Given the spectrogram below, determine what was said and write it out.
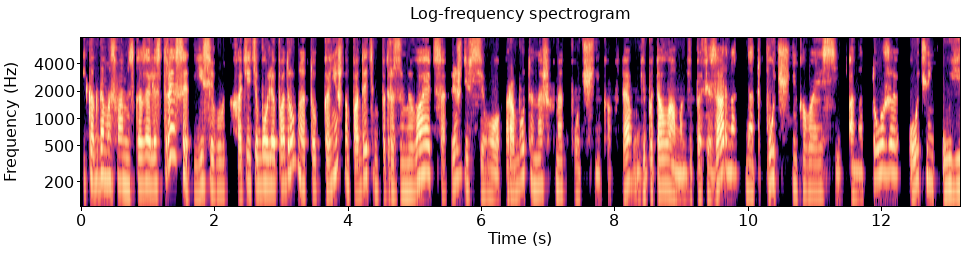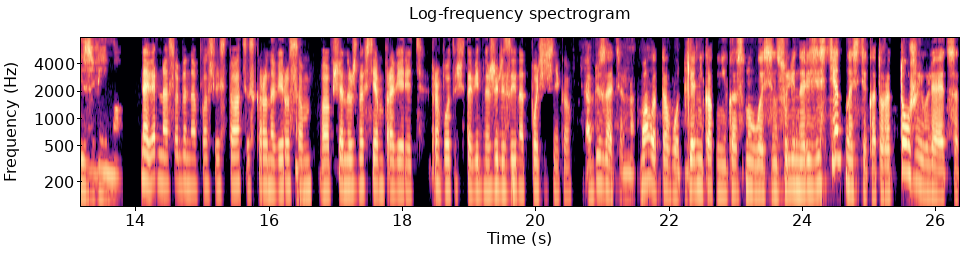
И когда мы с вами сказали стрессы, если вы хотите более подробно, то, конечно, под этим подразумевается прежде всего работа наших надпочечников. Да? Гипоталама гипофизарно-надпочечниковая сеть. Она тоже очень уязвима. Наверное, особенно после ситуации с коронавирусом вообще нужно всем проверить работу щитовидной железы надпочечников. Обязательно. Мало того, я никак не коснулась инсулинорезистентности, которая тоже является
